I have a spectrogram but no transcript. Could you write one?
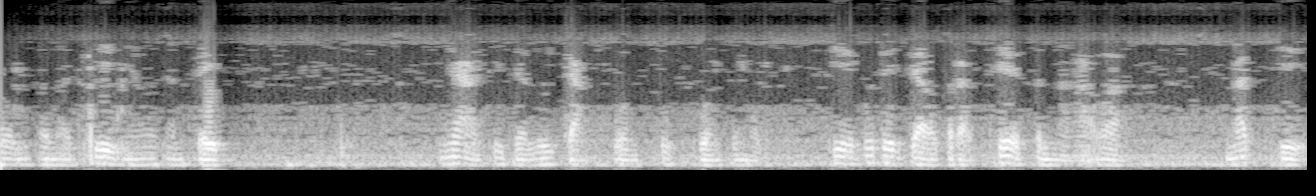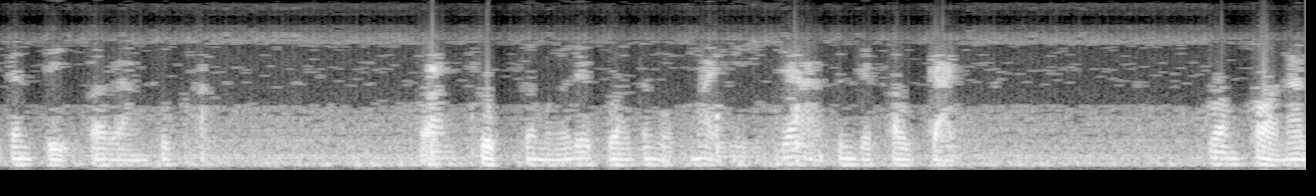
รมสมาธิเนี่ยท่านเป็นยากที่จะรู้จักความสุขความสงบที่พระพุทธเจ้าตรัสเทศนาว่านัตติกันติปรังสุขะความสุขเสมอได้ความสงบไม่ยากจึงจะเข้าใจความข้อนั้น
